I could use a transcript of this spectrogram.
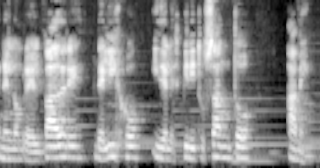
En el nombre del Padre, del Hijo y del Espíritu Santo. Amén.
